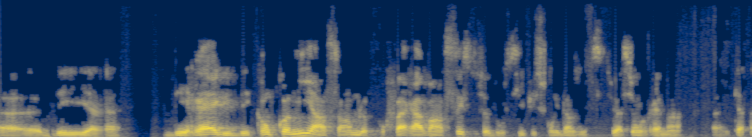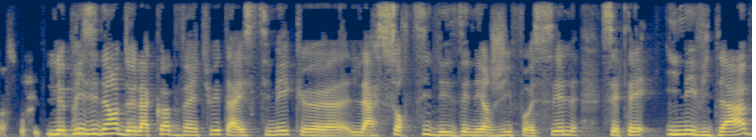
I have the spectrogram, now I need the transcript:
euh, des, euh, des règles, des compromis ensemble pour faire avancer ce dossier puisqu'on est dans une situation vraiment euh, catastrophique. Le président de la COP 28 a estimé que la sortie des énergies fossiles, c'était inévitable,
